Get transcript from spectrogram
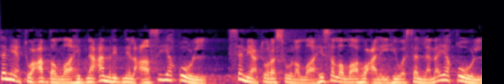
سمعت عبد الله بن عمرو بن العاص يقول سمعت رسول الله صلى الله عليه وسلم يقول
